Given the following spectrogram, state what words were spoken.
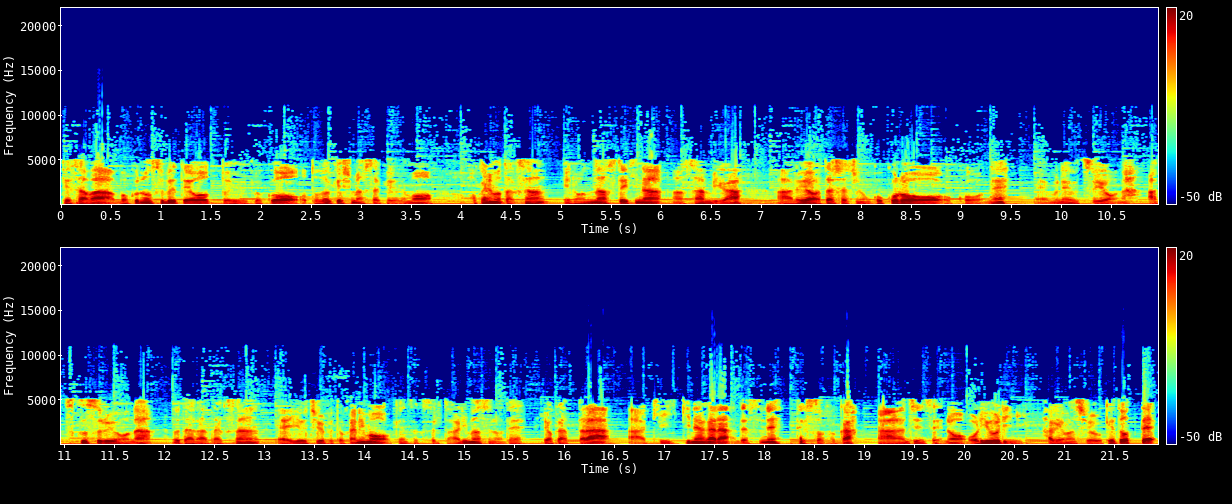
今朝は僕のすべてをという曲をお届けしましたけれども、他にもたくさんいろんな素敵な賛美が、あるいは私たちの心をこうね、胸打つような、熱くするような歌がたくさん、え YouTube とかにも検索するとありますので、よかったら、あ聞きながらですね、テストとか、あ人生の折々に励ましを受け取って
